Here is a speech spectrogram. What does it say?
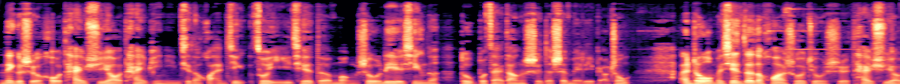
那个时候太需要太平宁静的环境，所以一切的猛兽烈性呢都不在当时的审美列表中。按照我们现在的话说，就是太需要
